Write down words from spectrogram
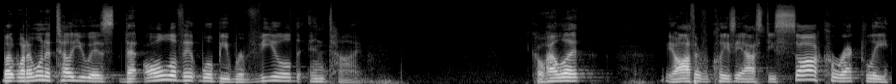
But what I want to tell you is that all of it will be revealed in time. Kohelet, the author of Ecclesiastes, saw correctly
